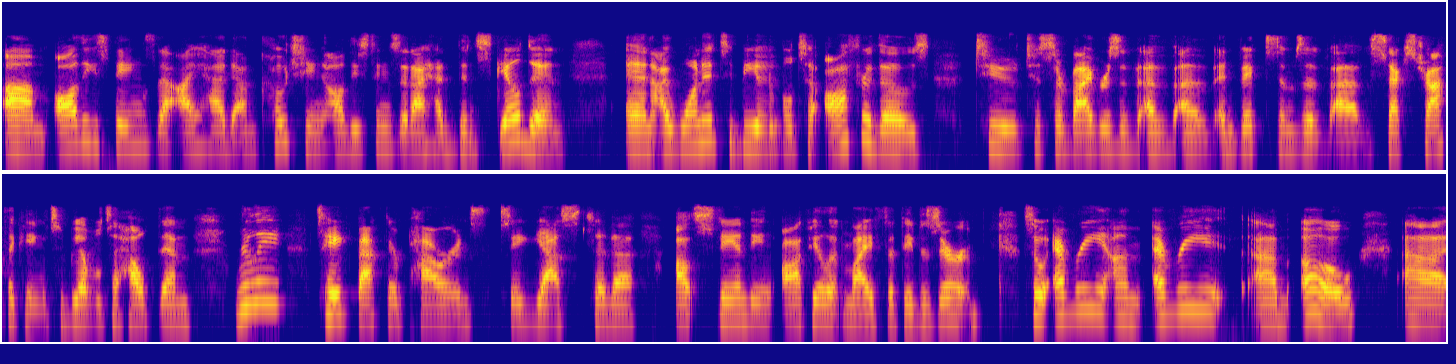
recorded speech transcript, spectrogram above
um, all these things that I had um, coaching, all these things that I had been skilled in, and I wanted to be able to offer those to to survivors of, of, of and victims of sex trafficking to be able to help them really take back their power and say yes to the outstanding opulent life that they deserve so every um every um o uh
